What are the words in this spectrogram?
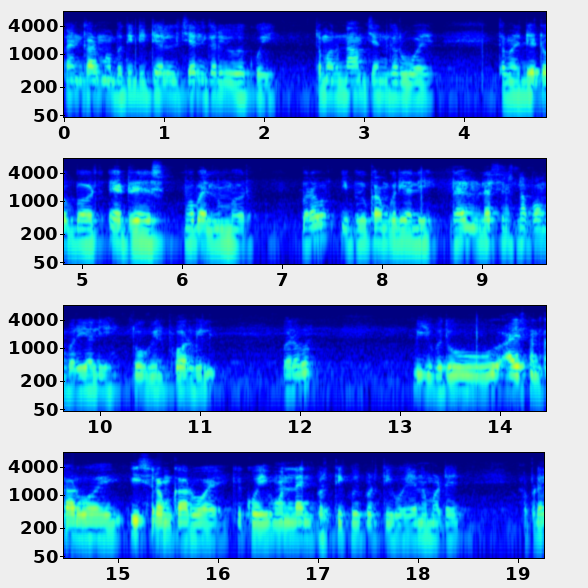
પેન કાર્ડમાં બધી ડિટેલ ચેન્જ કરવી હોય કોઈ, તમારું નામ ચેન્જ કરવું હોય, તમારી date of birth address mobile number બરાબર? એ બધું કામ કરી આલી ડ્રાઇવિંગ લાઇસન્સના ફોર્મ ભરી આલી ટુ વ્હીલ ફોર વ્હીલ બરાબર? બીજું બધું આયુષ્માન કાર્ડ હોય, ઈ શ્રમ કાર્ડ હોય, કે કોઈ ઓનલાઈન ભરતી કોઈ પડતી હોય એના માટે આપણે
